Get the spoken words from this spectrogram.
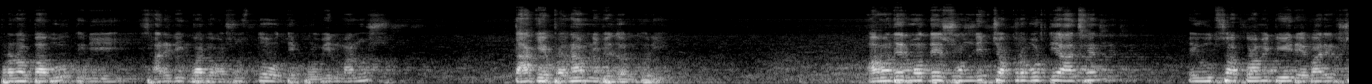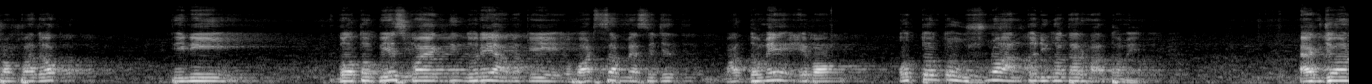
প্রণববাবু, তিনি শারীরিকভাবে অসুস্থ, অতি প্রবীণ মানুষ, তাকে প্রণাম নিবেদন করি। আমাদের মধ্যে সন্দীপ চক্রবর্তী আছেন, এই উৎসব কমিটির এবারের সম্পাদক। তিনি গত বেশ কয়েকদিন ধরে আমাকে হোয়াটসঅ্যাপ মেসেজের মাধ্যমে এবং অত্যন্ত উষ্ণ আন্তরিকতার মাধ্যমে একজন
